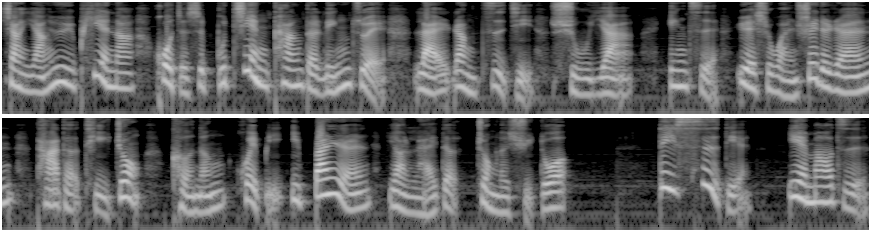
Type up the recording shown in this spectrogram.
像洋芋片呐，或者是不健康的零嘴来让自己舒压。因此，越是晚睡的人，他的体重可能会比一般人要来的重了许多。第四点，夜猫子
